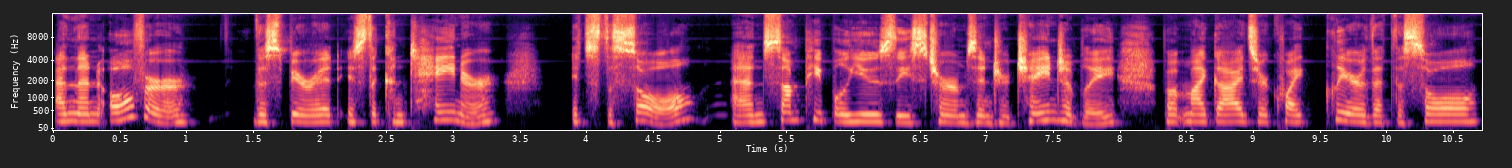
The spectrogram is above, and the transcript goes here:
And then over the spirit is the container, it's the soul. And some people use these terms interchangeably, but my guides are quite clear that the soul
